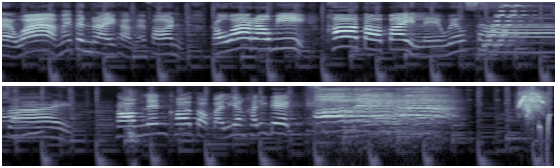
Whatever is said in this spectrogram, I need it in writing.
แต่ว่าไม่เป็นไรค่ะแม่ฟอน เพราะว่าเรามีข้อต่อไปเลเวลสามใช่ พร้อมเล่นข้อต่อไปหรือยังคะเด็กๆ พร้อม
